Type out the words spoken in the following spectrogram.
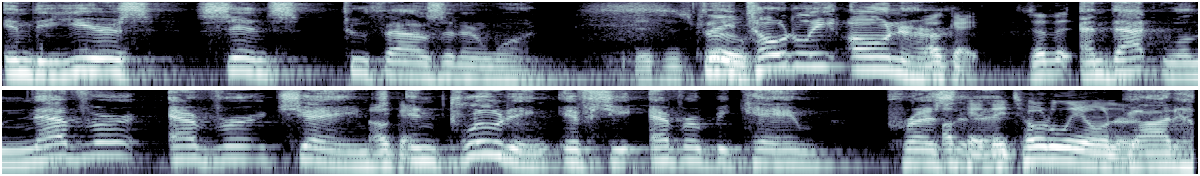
in the years since 2001. This is true. They totally own her. Okay. So the- and that will never, ever change, Okay. including if she ever became president. Okay, they totally own her. God help.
